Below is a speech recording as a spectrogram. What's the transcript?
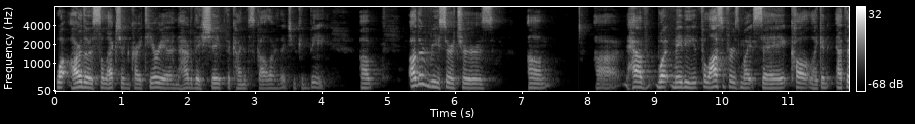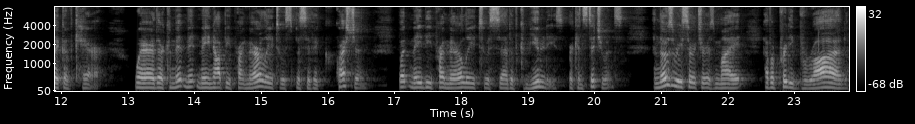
what are those selection criteria and how do they shape the kind of scholar that you can be? Uh, other researchers um, uh, have what maybe philosophers might say, call it like an ethic of care, where their commitment may not be primarily to a specific question, but may be primarily to a set of communities or constituents. And those researchers might have a pretty broad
